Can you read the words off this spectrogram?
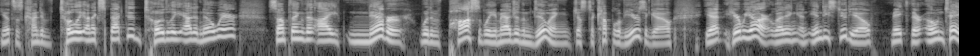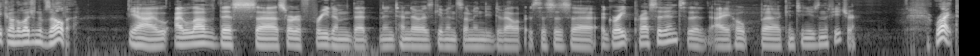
You know, this is kind of totally unexpected, totally out of nowhere, something that I never would have possibly imagined them doing just a couple of years ago. Yet here we are, letting an indie studio make their own take on The Legend of Zelda. Yeah, I, I love this uh, sort of freedom that Nintendo has given some indie developers. This is a, a great precedent that I hope uh, continues in the future. Right.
